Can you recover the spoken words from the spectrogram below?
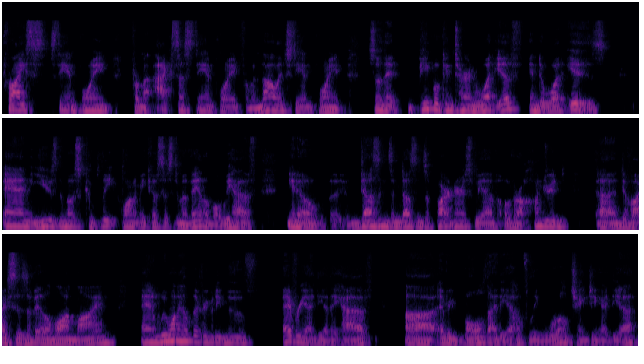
price standpoint, from an access standpoint, from a knowledge standpoint, so that people can turn what if into what is and use the most complete quantum ecosystem available. We have, you know, dozens and dozens of partners. We have over a hundred uh, devices available online, and we want to help everybody move every idea they have uh, every bold idea, hopefully world changing idea,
